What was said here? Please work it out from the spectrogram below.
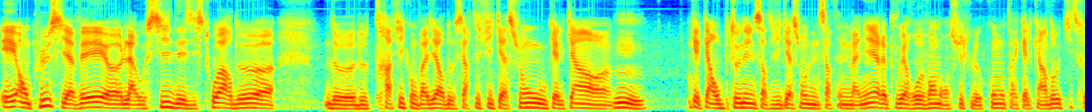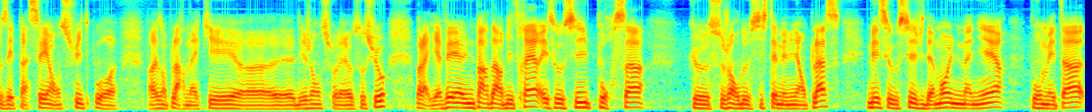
Et en plus, il y avait euh, là aussi des histoires de, de, trafic, on va dire, de certification où quelqu'un hmm quelqu'un obtenait une certification d'une certaine manière et pouvait revendre ensuite le compte à quelqu'un d'autre qui se faisait passer ensuite pour, euh, par exemple, arnaquer euh, des gens sur les réseaux sociaux. Voilà, il y avait une part d'arbitraire et c'est aussi pour ça que ce genre de système est mis en place, mais c'est aussi évidemment une manière pour Meta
